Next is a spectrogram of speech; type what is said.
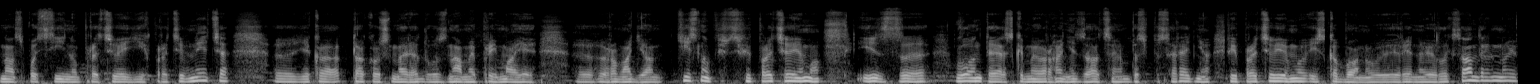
У нас постійно працює їх працівниця, е, яка також наряду з нами приймає е, громадян. Тісно співпрацюємо із е, волонтерськими організаціями безпосередньо. Співпрацюємо із Кабановою Іриною Олександрівною,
